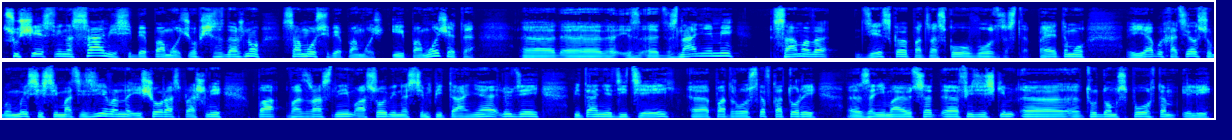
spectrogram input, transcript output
существенно сами себе помочь. Общество должно само себе помочь. И помочь это э, э, э знаниями самого детского подросткового возраста. Поэтому я бы хотел, чтобы мы систематизированно еще раз прошли по возрастным особенностям питания людей, питания детей, э, подростков, которые э, занимаются э, физическим трудом, спортом или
